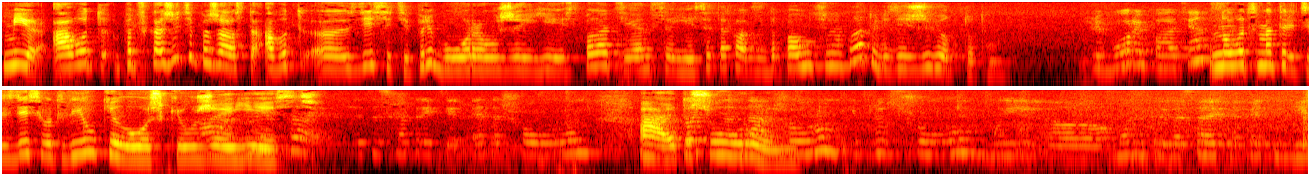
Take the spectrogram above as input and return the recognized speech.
Мир, а вот подскажите, пожалуйста, а вот э, здесь эти приборы уже есть, полотенца есть. Это как, за дополнительную плату или здесь живет кто-то? Приборы, полотенца. Ну вот смотрите, здесь вот вилки, ложки уже А, ну есть. Это, это, смотрите, это шоурум. А, это Точно, шоурум. Да, шоурум и плюс шоурум мы э, можем предоставить опять-таки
